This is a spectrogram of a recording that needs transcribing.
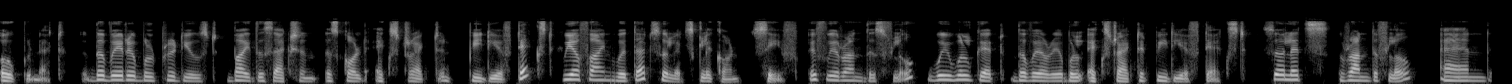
open it. The variable produced by this action is called extracted PDF text. We are fine with that, so let's click on save. If we run this flow, we will get the variable extracted PDF text. So let's run the flow and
